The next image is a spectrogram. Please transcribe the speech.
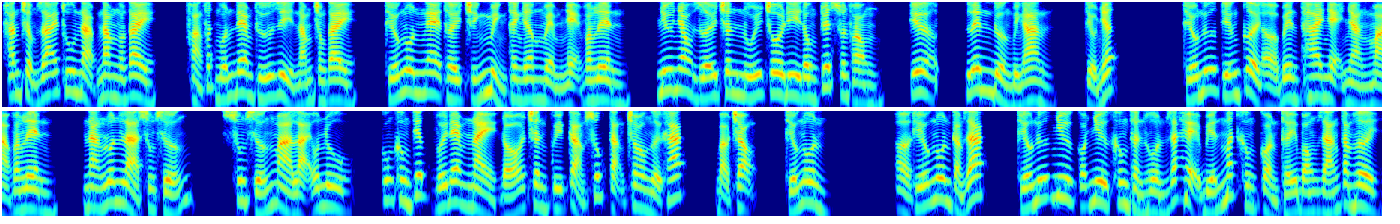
Hắn chậm rãi thu nạp năm ngón tay, phảng phất muốn đem thứ gì nắm trong tay, thiếu ngôn nghe thấy chính mình thanh âm mềm nhẹ vang lên, như nhau dưới chân núi trôi đi đông tuyết xuân phòng, kia, lên đường bình an, tiểu nhất. Thiếu nữ tiếng cười ở bên thai nhẹ nhàng mà vang lên, nàng luôn là sung sướng, sung sướng mà lại ôn nhu, cũng không tiếc với đêm này đó chân quý cảm xúc tặng cho người khác, bảo trọng, thiếu ngôn. Ở thiếu ngôn cảm giác, thiếu nữ như có như không thần hồn giác hệ biến mất không còn thấy bóng dáng tăm hơi.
